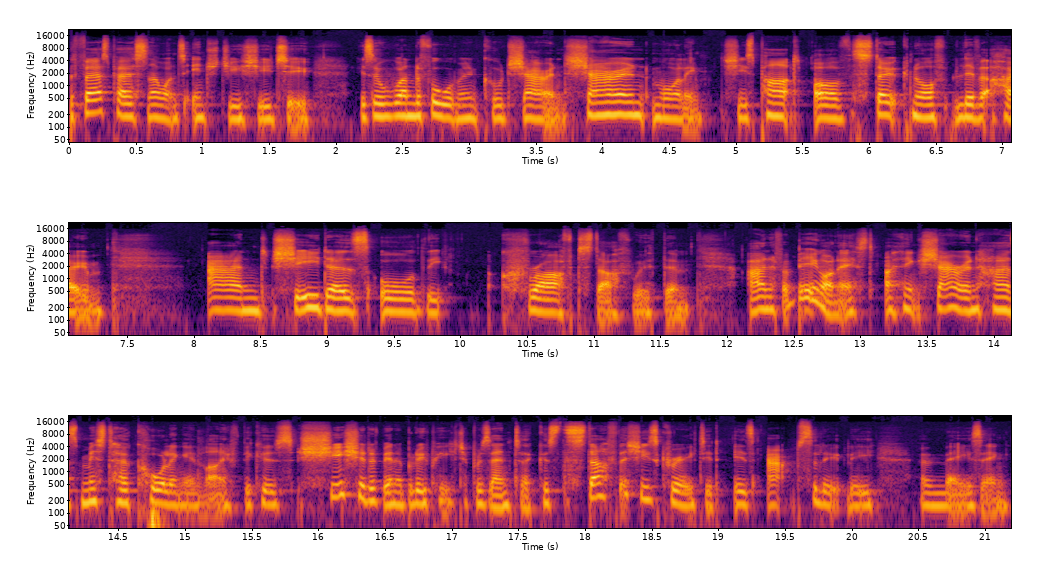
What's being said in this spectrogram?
The first person I want to introduce you to is a wonderful woman called Sharon, Sharon Morley. She's part of Stoke North Live at Home and she does all the craft stuff with them. And if I'm being honest, I think Sharon has missed her calling in life because she should have been a Blue Peter presenter because the stuff that she's created is absolutely amazing.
